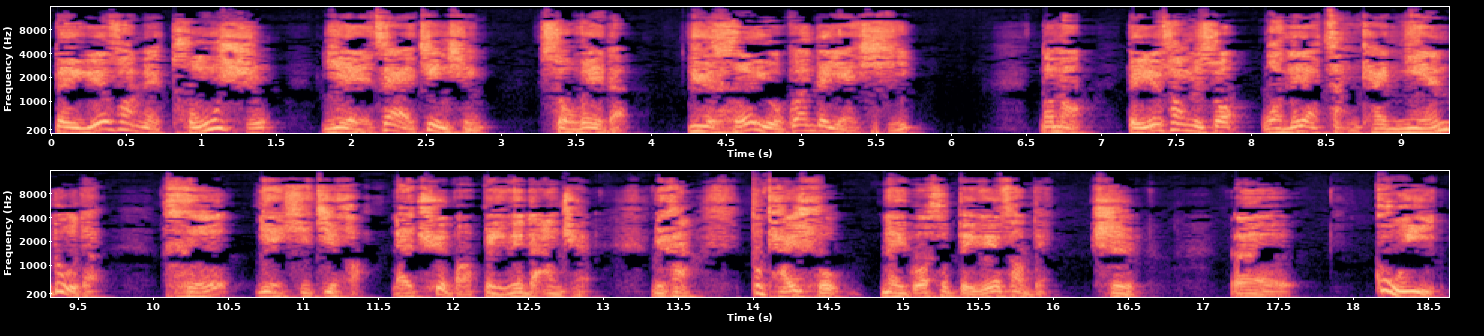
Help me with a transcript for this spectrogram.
北约方面同时也在进行所谓的与核有关的演习，那么北约方面说我们要展开年度的核演习计划，来确保北约的安全。你看，不排除美国和北约方面是呃故意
